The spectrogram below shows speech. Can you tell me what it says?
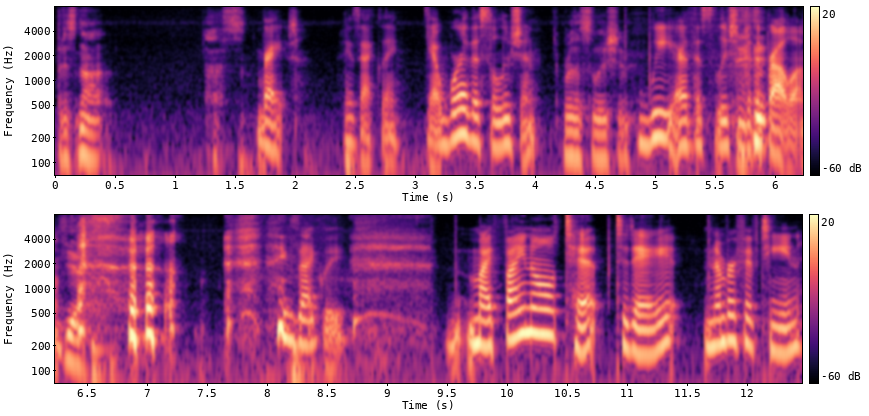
but it's not us. Right. Exactly. Yeah, we're the solution. We're the solution. We are the solution to the problem. yes. exactly. My final tip today, number 15,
